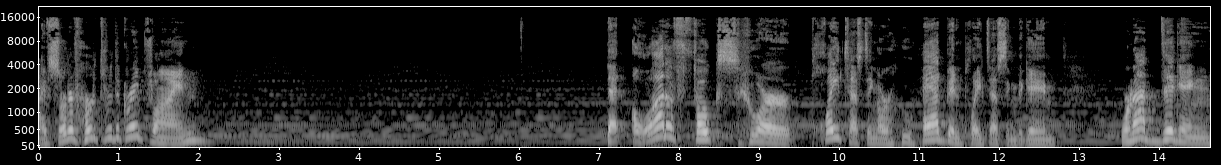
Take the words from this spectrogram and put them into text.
I've sort of heard through the grapevine that a lot of folks who are playtesting or who had been playtesting the game were not digging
